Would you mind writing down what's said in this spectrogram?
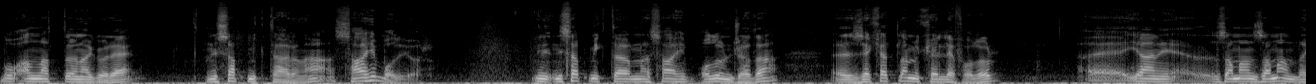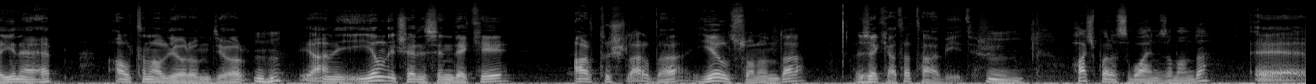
bu anlattığına göre nisap miktarına sahip oluyor. Ni- Nisap miktarına sahip olunca da e, zekatla mükellef olur. E, yani zaman zaman da yine hep altın alıyorum diyor. Hı hı. Yani yıl içerisindeki artışlar da yıl sonunda zekata tabidir. Hmm. Haç parası bu aynı zamanda. Ee,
